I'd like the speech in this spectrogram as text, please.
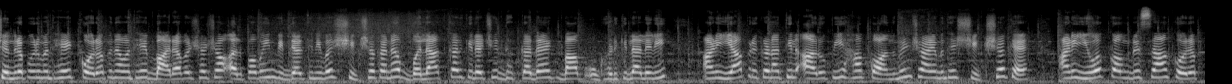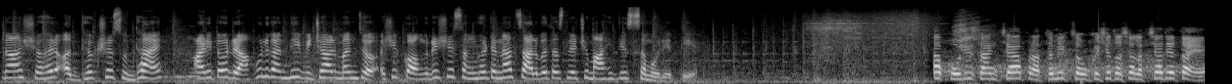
चंद्रपूरमध्ये कोरपनामध्ये बारा वर्षाच्या अल्पवयीन विद्यार्थिनीवर शिक्षकानं बलात्कार केल्याची धक्कादायक बाब उघडकीला आलेली आणि या प्रकरणातील आरोपी हा कॉन्व्हेंट शाळेमध्ये शिक्षक आहे आणि युवक काँग्रेसचा कोरपना शहर अध्यक्ष सुद्धा आहे. आणि तो राहुल गांधी विचार मंच अशी काँग्रेसची संघटना चालवत असल्याची माहिती समोर येते पोलिसांच्या प्राथमिक चौकशीत असं लक्षात येत आहे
